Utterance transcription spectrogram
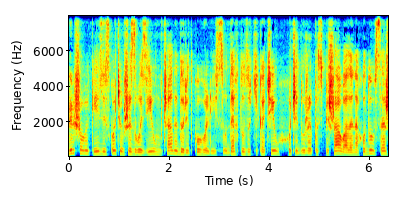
Більшовики, зіскочивши з возів, мчали до рідкого лісу. Дехто з утікачів, хоч і дуже поспішав, але на ходу все ж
